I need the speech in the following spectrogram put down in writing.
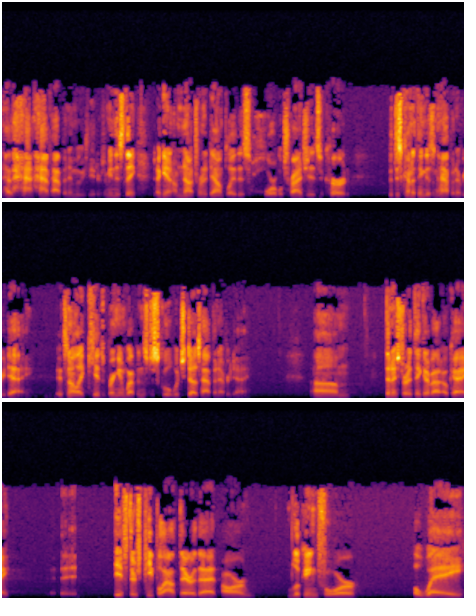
have have happened in movie theaters? I mean, this thing again. I'm not trying to downplay this horrible tragedy that's occurred, but this kind of thing doesn't happen every day. It's not like kids bringing weapons to school, which does happen every day. Um, then I started thinking about okay, if there's people out there that are looking for a way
